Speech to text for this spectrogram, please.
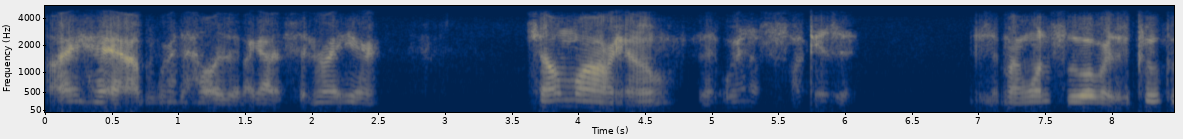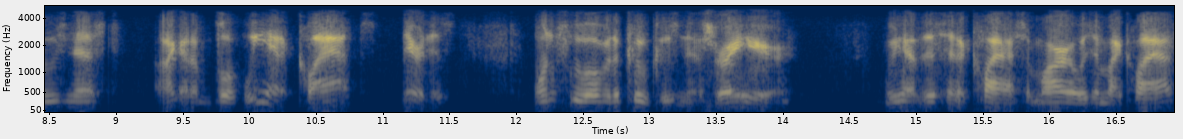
I have, where the hell is it? I got it sitting right here. Tell Mario that, where the fuck is it? Is it my one flew over the cuckoo's nest? I got a book. We had a class. There it is. One flew over the cuckoo's nest right here. We have this in a class. And Mario was in my class,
